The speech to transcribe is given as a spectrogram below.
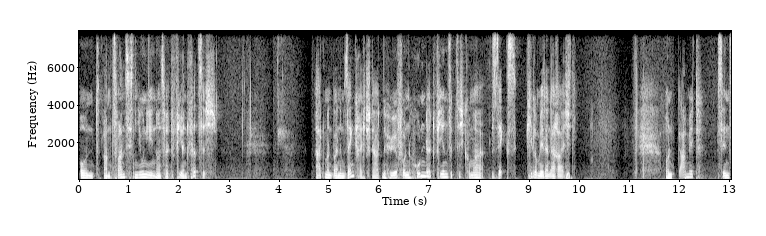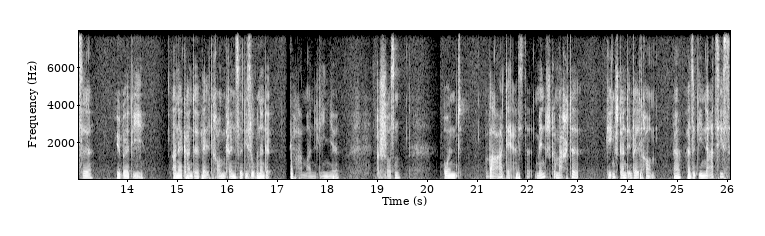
und am 20. Juni 1944 hat man bei einem Senkrechtstart eine Höhe von 174,6 Kilometern erreicht. Und damit sind sie über die anerkannte Weltraumgrenze, die sogenannte Karman-Linie, geschossen und war der erste menschgemachte Gegenstand im Weltraum. Ja, also die Nazis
